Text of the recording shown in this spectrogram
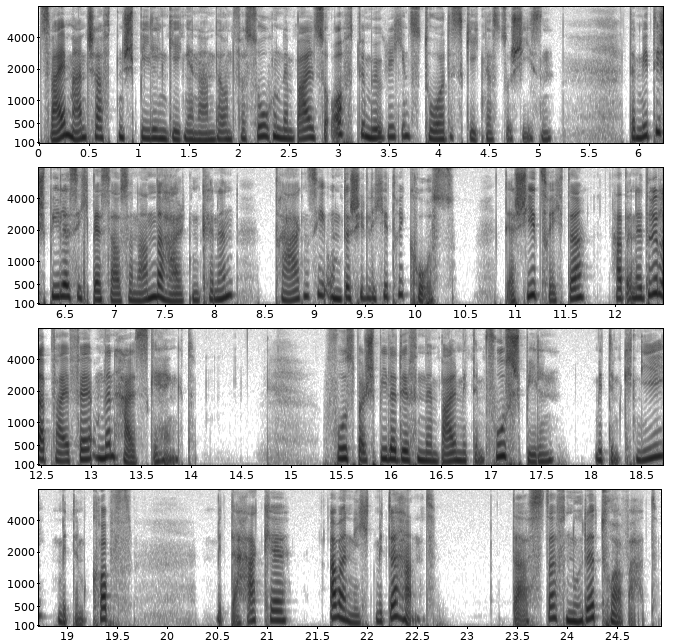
Zwei Mannschaften spielen gegeneinander und versuchen, den Ball so oft wie möglich ins Tor des Gegners zu schießen. Damit die Spieler sich besser auseinanderhalten können, tragen sie unterschiedliche Trikots. Der Schiedsrichter hat eine Drillerpfeife um den Hals gehängt. Fußballspieler dürfen den Ball mit dem Fuß spielen, mit dem Knie, mit dem Kopf, mit der Hacke, aber nicht mit der Hand. Das darf nur der Torwart.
